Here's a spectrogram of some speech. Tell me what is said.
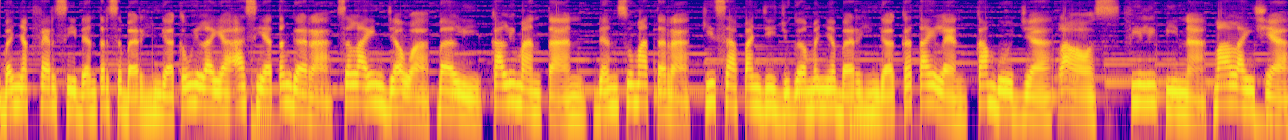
banyak versi dan tersebar hingga ke wilayah Asia Tenggara. Selain Jawa, Bali, Kalimantan, dan Sumatera, kisah Panji juga menyebar hingga ke Thailand, Kamboja, Laos, Filipina, Malaysia,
